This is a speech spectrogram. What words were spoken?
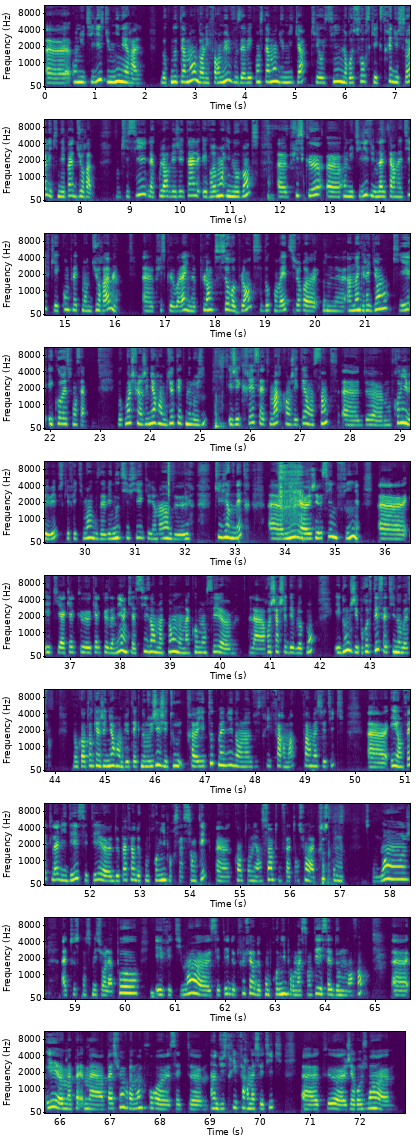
on utilise du minéral. Donc notamment dans les formules, vous avez constamment du mica, qui est aussi une ressource qui est extrait du sol et qui n'est pas durable. Donc ici, la couleur végétale est vraiment innovante euh, puisque euh, on utilise une alternative qui est complètement durable, euh, puisque voilà une plante se replante. Donc on va être sur euh, un ingrédient qui est éco-responsable. Donc moi, je suis ingénieure en biotechnologie et j'ai créé cette marque quand j'étais enceinte euh, de euh, mon premier bébé, puisqu'effectivement, vous avez notifié qu'il y en a un de qui vient de naître. Euh, mais euh, j'ai aussi une fille euh, et qui a quelques quelques années, hein, qui a six ans maintenant, on a commencé la recherche et développement et donc j'ai breveté cette innovation. Donc en tant qu'ingénieure en biotechnologie, j'ai tout travaillé toute ma vie dans l'industrie pharma, pharmaceutique. Euh, et en fait, là, l'idée, c'était euh, de pas faire de compromis pour sa santé. Euh, quand on est enceinte, on fait attention à tout ce qu'on mange, à tout ce qu'on se met sur la peau. Et effectivement, c'était de plus faire de compromis pour ma santé et celle de mon enfant. Et ma, ma, passion vraiment pour cette industrie pharmaceutique que j'ai rejoint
